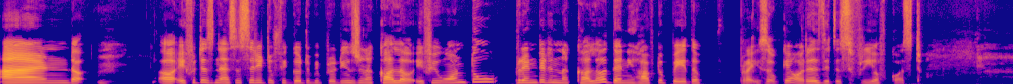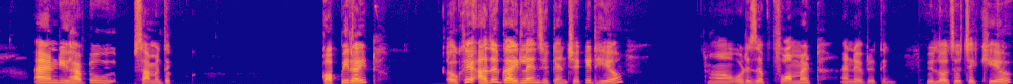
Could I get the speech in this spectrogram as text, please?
And uh, if it is necessary to figure to be produced in a color if you want to print it in a color then you have to pay the price okay? Or else it is free of cost. And you have to submit the copyright okay? Other guidelines you can check it here uh, what is the format and everything? We'll also check here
